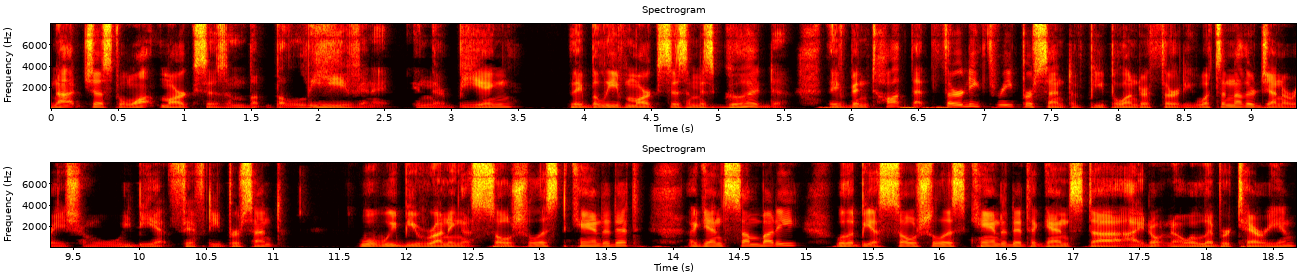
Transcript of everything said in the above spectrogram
not just want Marxism, but believe in it in their being? They believe Marxism is good. They've been taught that 33% of people under 30, what's another generation? Will we be at 50%? Will we be running a socialist candidate against somebody? Will it be a socialist candidate against, uh, I don't know, a libertarian?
